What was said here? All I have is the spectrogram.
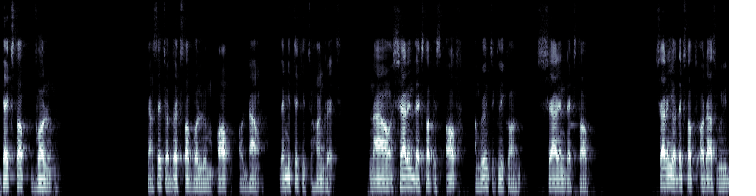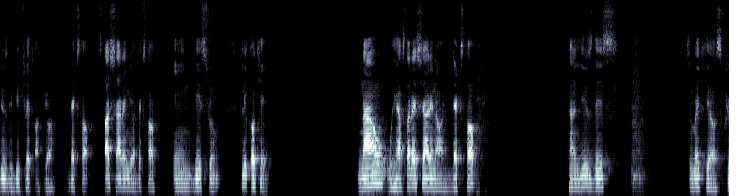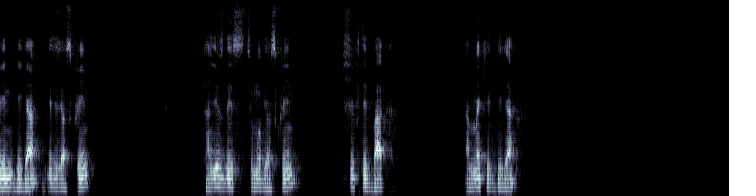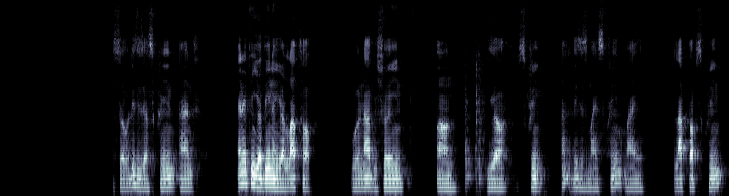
Desktop volume. You can set your desktop volume up or down. Let me take it to 100. Now, sharing desktop is off. I'm going to click on sharing desktop. Sharing your desktop to others will reduce the bitrate of your desktop. Start sharing your desktop in this room. Click OK. Now we have started sharing our desktop. You can use this to make your screen bigger. This is your screen. You can use this to move your screen. Shift it back and make it bigger. So this is your screen and anything you're doing on your laptop will now be showing on your screen. This is my screen, my laptop screen.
